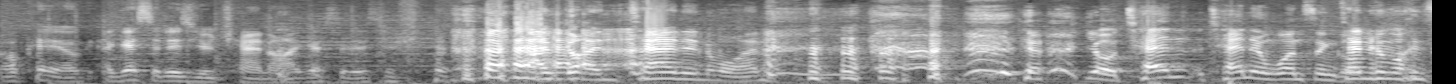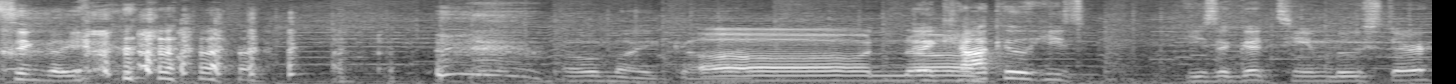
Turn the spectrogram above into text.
Okay, okay. I guess it is your channel. I guess it is your channel. I've gotten 10 and 1. Yo, 10, 10 and one single. 10 and 1 single, yeah. oh my god. Oh no. Ikaku, he's he's a good team booster.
